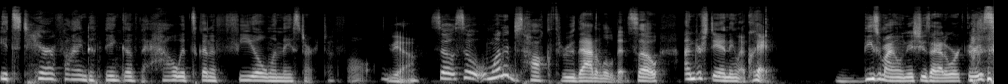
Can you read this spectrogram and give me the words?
it's terrifying to think of how it's going to feel when they start to fall. Yeah. So, so I wanted to talk through that a little bit. So, understanding like, okay, these are my own issues I got to work through.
